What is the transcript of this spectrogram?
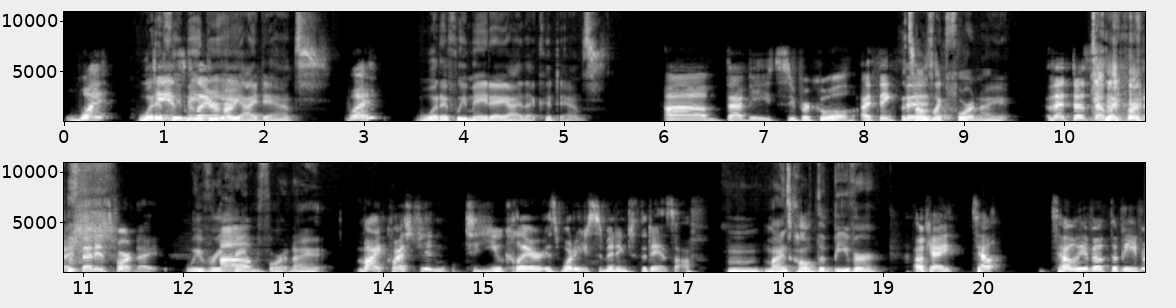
What What if we made Claire, the AI are, dance? What? What if we made AI that could dance? Um, that'd be super cool. I think that, that sounds like Fortnite. That does sound like Fortnite. That is Fortnite. We've recreated um, Fortnite. My question to you, Claire, is what are you submitting to the dance off? Hmm, mine's called the Beaver. Okay, tell tell me about the beaver.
